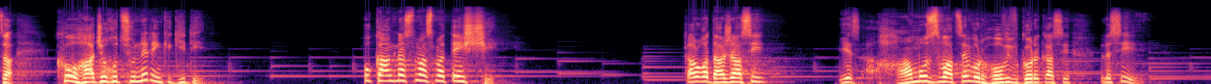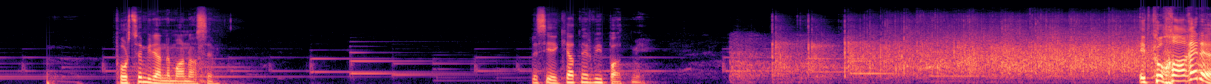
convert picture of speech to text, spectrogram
Սա քո հաջողությունները ինքը գիտի։ Ու կանգնացնում ասում է տենց չի։ Կարող է դաժե ասի ես համոզված եմ որ հովիվ գորը կասի լսի փորձեմ իրա նման ասեմ։ Լսի եկյատներ մի պատմի։ Այդ քո խաղերը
